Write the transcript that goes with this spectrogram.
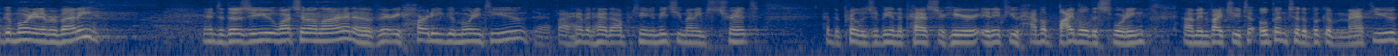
good morning, everybody. And to those of you watching online, a very hearty good morning to you. If I haven't had the opportunity to meet you, my name's Trent. Have the privilege of being the pastor here. And if you have a Bible this morning, I um, invite you to open to the book of Matthew,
